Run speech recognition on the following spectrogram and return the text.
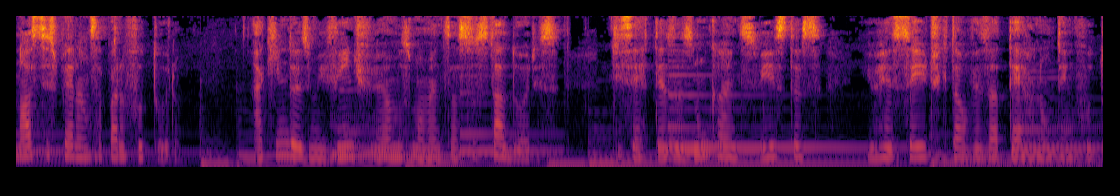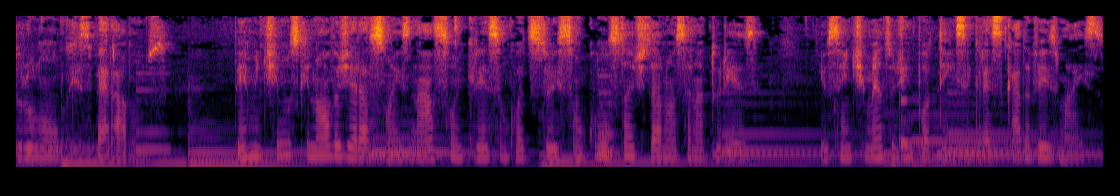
Nossa esperança para o futuro. Aqui em 2020 vivemos momentos assustadores, de certezas nunca antes vistas e o receio de que talvez a Terra não tenha o futuro longo que esperávamos. Permitimos que novas gerações nasçam e cresçam com a destruição constante da nossa natureza, e o sentimento de impotência cresce cada vez mais.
